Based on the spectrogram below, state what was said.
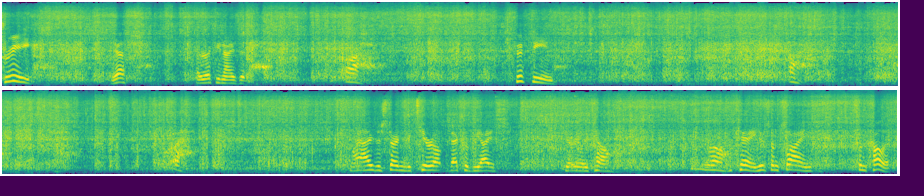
Tree. Yes, I recognize it. Ah. 15. Ah. My eyes are starting to tear up. That could be ice. Can't really tell. Oh, okay, here's some signs, some color.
